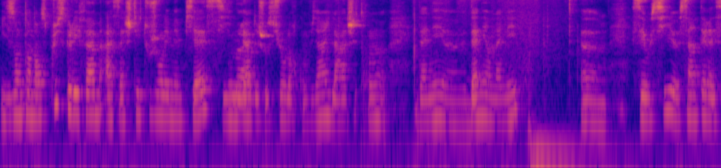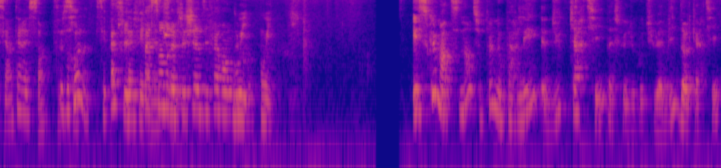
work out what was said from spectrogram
Ils ont tendance plus que les femmes à s'acheter toujours les mêmes pièces. Si une paire de chaussures leur convient, ils la rachèteront euh, d'année euh, en année. Euh, c'est aussi c'est intéressant. C'est drôle. C'est pas tout à fait la même chose. façon de réfléchir différente. oui, oui. Est-ce que maintenant tu peux nous parler du quartier? Parce que du coup tu habites dans le quartier.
